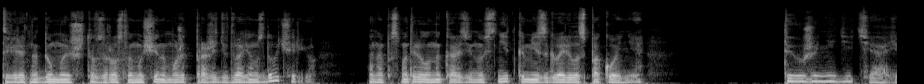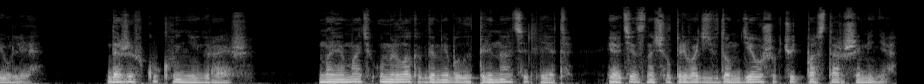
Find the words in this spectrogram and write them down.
Ты, вероятно, думаешь, что взрослый мужчина может прожить вдвоем с дочерью?» Она посмотрела на корзину с нитками и заговорила спокойнее. «Ты уже не дитя, Юлия. Даже в куклы не играешь. Моя мать умерла, когда мне было тринадцать лет, и отец начал приводить в дом девушек чуть постарше меня.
